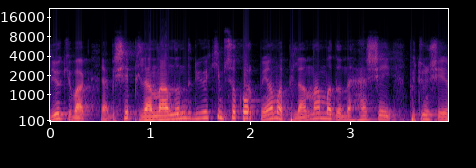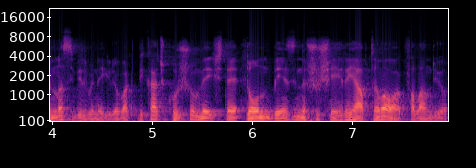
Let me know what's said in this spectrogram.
Diyor ki bak ya bir şey planlandığında diyor kimse korkmuyor ama planlanmadığında her şey bütün şehir nasıl birbirine giriyor. Bak birkaç kurşun ve işte don benzinle şu şehre yaptığıma bak falan diyor.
